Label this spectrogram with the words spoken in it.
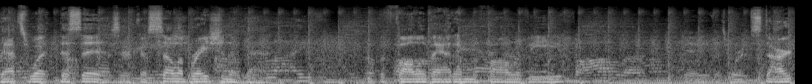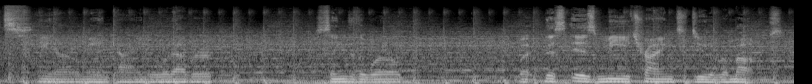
that's what this is. Like a celebration of that. The fall of Adam, the fall of Eve that's where it starts, you know, mankind or whatever. Sing to the world. But this is me trying to do the Ramones.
